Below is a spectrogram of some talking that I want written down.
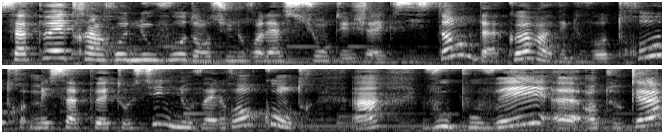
Ça peut être un renouveau dans une relation déjà existante, d'accord, avec votre autre, mais ça peut être aussi une nouvelle rencontre. Hein. Vous pouvez, euh, en tout cas,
